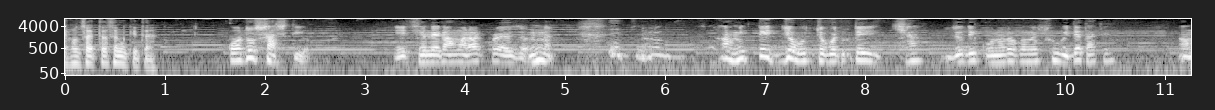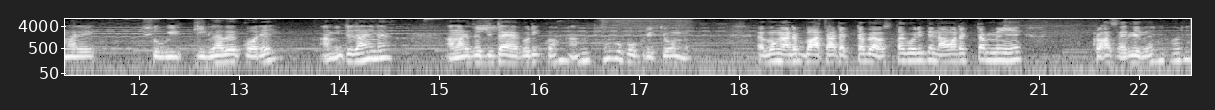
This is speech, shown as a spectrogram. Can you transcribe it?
এখন চাইতেছেন কিতা কত শাস্তি এই ছেলের আমার আর প্রয়োজন না আমি তেজ্য উচ্চ করতে ইচ্ছা, যদি কোনো রকমের সুবিধা থাকে। আমারে সুবি, কীভাবে করে, আমি তো জানি না। আমার যদি দয়া করি কন, আমি খুব উপকৃত হব। এবং আর বাঁচার একটা ব্যবস্থা করি দেন, আমার একটা মেয়ে ক্লাস ইলেভেন পরে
